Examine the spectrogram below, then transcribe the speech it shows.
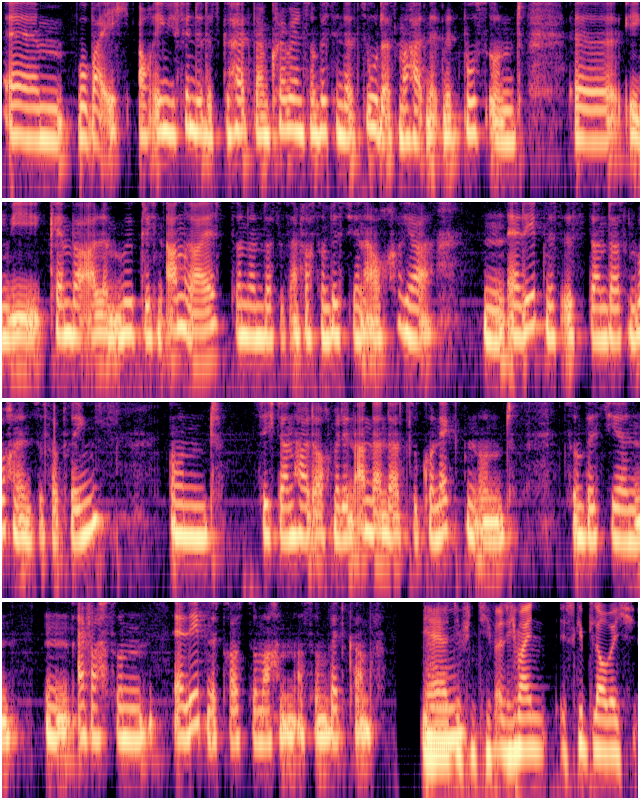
Ähm, wobei ich auch irgendwie finde, das gehört beim Craveln so ein bisschen dazu, dass man halt nicht mit Bus und äh, irgendwie Camper allem Möglichen anreist, sondern dass es einfach so ein bisschen auch ja, ein Erlebnis ist, dann da so ein Wochenende zu verbringen und sich dann halt auch mit den anderen da zu connecten und so ein bisschen einfach so ein Erlebnis draus zu machen aus so einem Wettkampf. Ja, ja mhm. definitiv. Also ich meine, es gibt, glaube ich,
